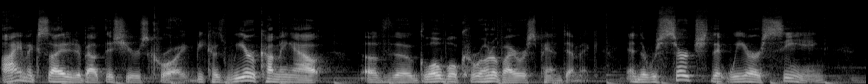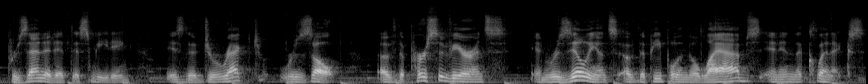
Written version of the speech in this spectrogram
I'm excited about this year's CROI because we are coming out of the global coronavirus pandemic. And the research that we are seeing presented at this meeting is the direct result of the perseverance and resilience of the people in the labs and in the clinics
